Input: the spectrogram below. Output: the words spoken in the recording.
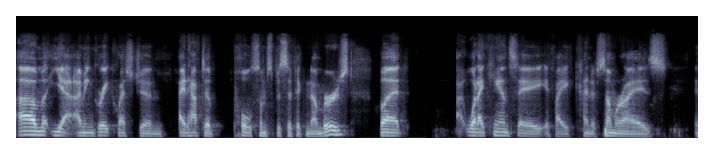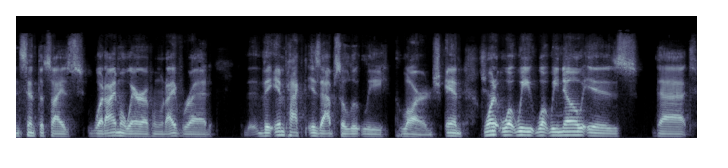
Um, yeah, I mean, great question. I'd have to pull some specific numbers, but what I can say, if I kind of summarize and synthesize what I'm aware of and what I've read, the impact is absolutely large. And sure. what, what we what we know is that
